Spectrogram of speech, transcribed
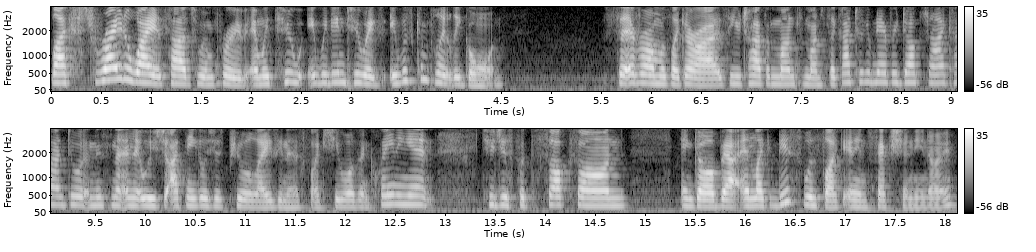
like straight away it started to improve, and with two within two weeks it was completely gone. So everyone was like, "All right." So you try for months and months. Like I took him to every doctor, and I can't do it, and this and that. And it was. I think it was just pure laziness. Like she wasn't cleaning it. She just put the socks on and go about and like this was like an infection, you know.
